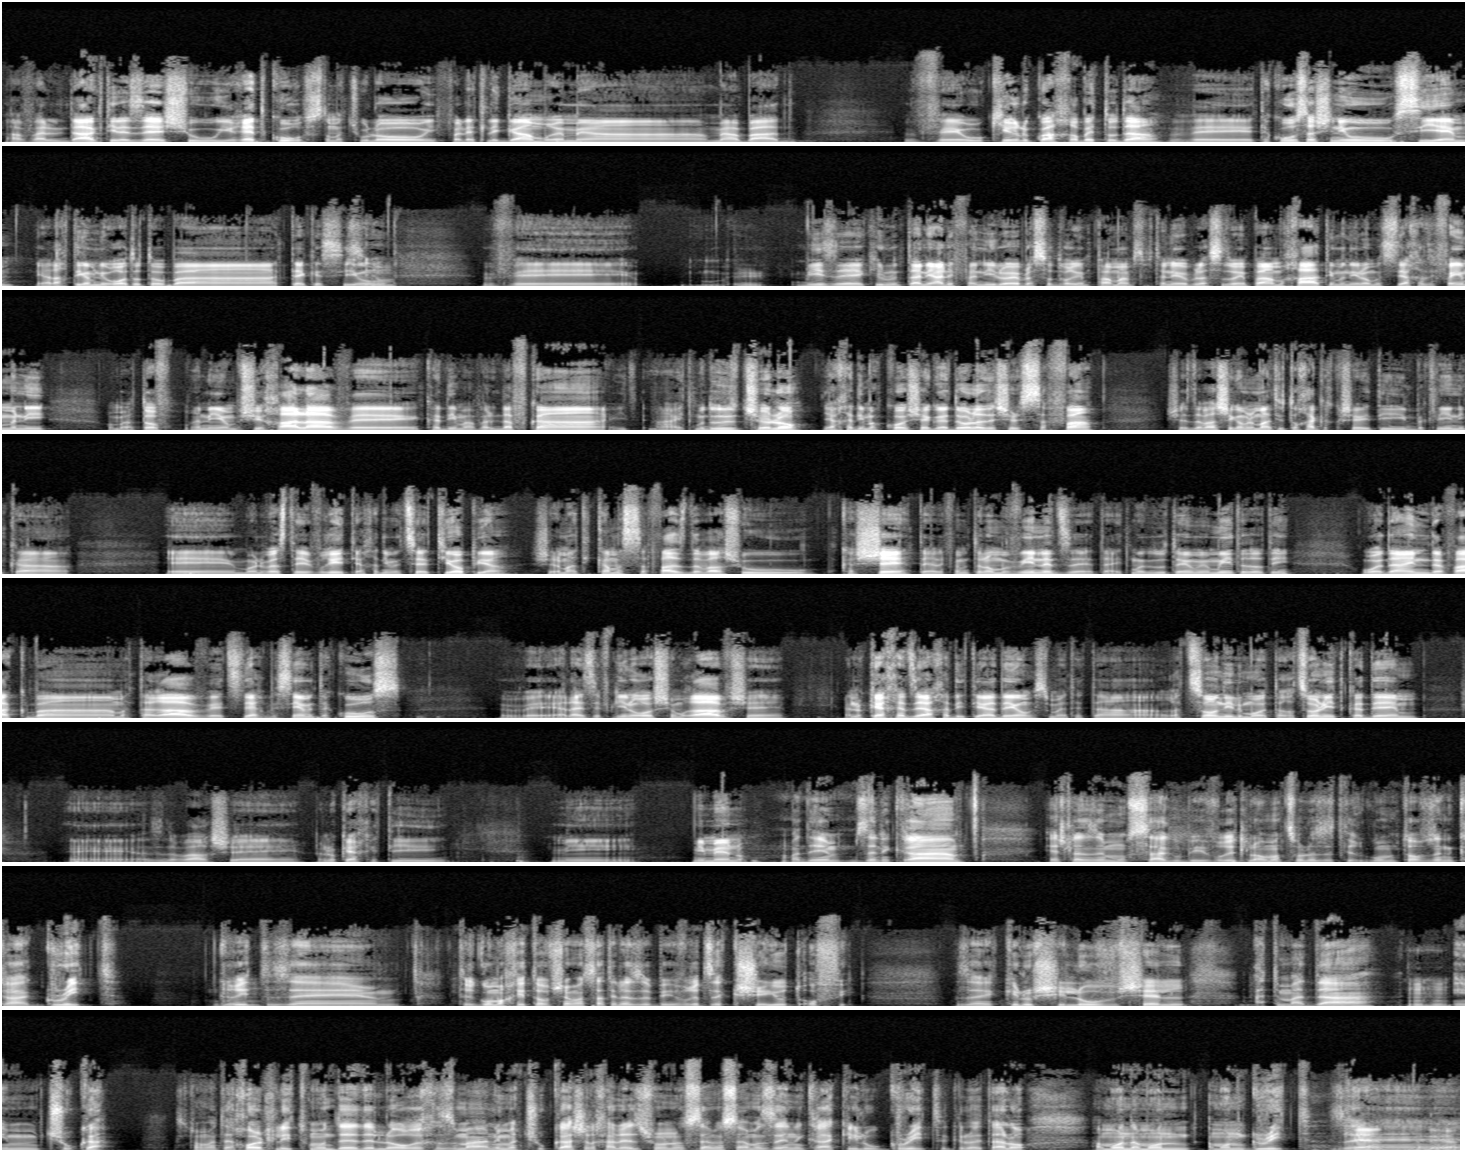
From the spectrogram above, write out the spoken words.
אבל דאגתי לזה שהוא ירד קורס, זאת אומרת, שהוא לא יפלט לגמרי מה, מהבד. והוא הכיר לי כל כך הרבה תודה, ואת הקורס השני הוא סיים, הלכתי גם לראות אותו בטקס סיום. סיום. מי זה, כאילו, נתן לי, א', אני לא אוהב לעשות דברים פעמיים, זאת אומרת, אני אוהב לעשות דברים פעם אחת, אם אני לא מצליח, אז לפעמים אני אומר, טוב, אני אמשיך הלאה וקדימה, אבל דווקא ההתמודדות שלו, יחד עם הקושי הגדול הזה של שפה, שזה דבר שגם למדתי אותו אחר כך כשהייתי בקליניקה אה, באוניברסיטה העברית, יחד עם יוצאי אתיופיה, שלמדתי כמה שפה זה דבר שהוא קשה, אתה, לפעמים אתה לא מבין את זה, את ההתמודדות היומיומית הזאת, הוא עדיין דבק במטרה והצליח וסיים את הקורס, ועליי זה הפגין רושם רב, ש... אני לוקח את זה יחד איתי עד היום, זאת אומרת, את הרצון ללמוד, את הרצון להתקדם, אה, זה דבר שאני לוקח איתי ממנו. מדהים, זה נקרא, יש לזה מושג, בעברית לא מצאו לזה תרגום טוב, זה נקרא גריט. גריט mm-hmm. זה, התרגום הכי טוב שמצאתי לזה בעברית זה קשיות אופי. זה כאילו שילוב של התמדה mm-hmm. עם תשוקה. זאת אומרת, היכולת להתמודד לאורך זמן עם התשוקה שלך לאיזשהו נושא מסוים, אז זה נקרא כאילו גריט, זה כאילו הייתה לו המון המון המון גריט. זה... כן, מדויק.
